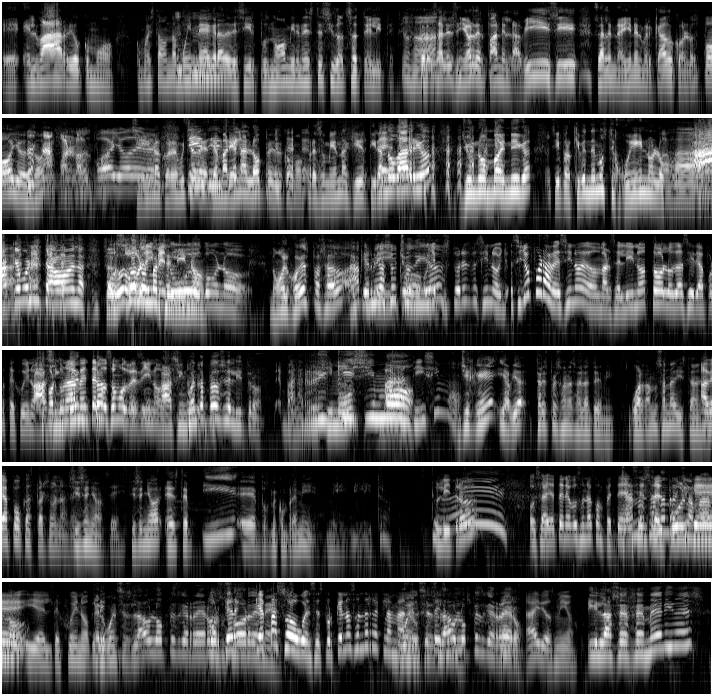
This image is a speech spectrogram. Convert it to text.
eh, el barrio, como, como esta onda muy negra de decir, pues no, miren, este es ciudad satélite. Pero sale el señor del pan en la bici, salen ahí en el mercado con los pollos, ¿no? Con los pollos. Sí, me acordé mucho Sí, de, sí, de sí. Mariana López, como presumiendo aquí, tirando barrio. You know my nigga. Sí, pero aquí vendemos tejuino, loco. Ajá. ¡Ah, qué bonita onda! Saludos a don Marcelino. menudo, ¿cómo no? No, el jueves pasado. Ay, ah, qué pues hace rico. ocho días. Oye, pues tú eres vecino. Yo- si yo fuera vecino de don Marcelino, todos los días iría por Tejuino. A Afortunadamente 50 no somos vecinos. A 50 pesos el litro. Baratísimo. Riquísimo. Baratísimo. Llegué y había tres personas delante de mí, guardando sana distancia. Había pocas personas. ¿eh? Sí, señor. Sí. Sí, señor. Este, y eh, pues me compré mi, mi, mi litro. ¿Tu litro? Ay, O sea, ya tenemos una competencia entre el pulque y el tejuino. El Wenceslao López Guerrero ¿Por a sus qué, órdenes. ¿Qué pasó, Wences? ¿Por qué nos andas reclamando? ¿Qué te Wenceslao López Guerrero. Ay, Dios mío. ¿Y las efemérides?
